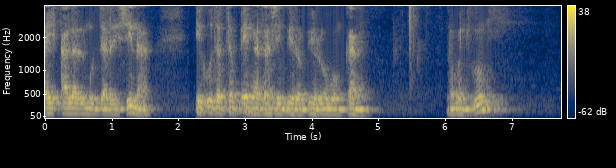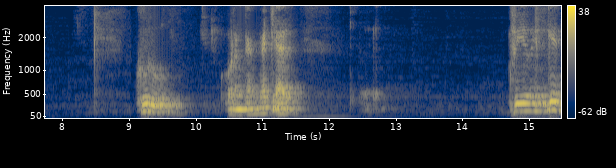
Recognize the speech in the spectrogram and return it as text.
ay alal mudarrisina iku tetep ing atase biro-biro wong kang napa niku? Guru orang kang ngajar. Firqin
